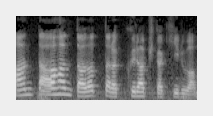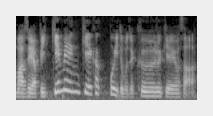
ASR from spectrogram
ハンターハンターだったらクラピカキルは、まあやっぱイケメン系かっこいいと思うじゃん、クール系をさ。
